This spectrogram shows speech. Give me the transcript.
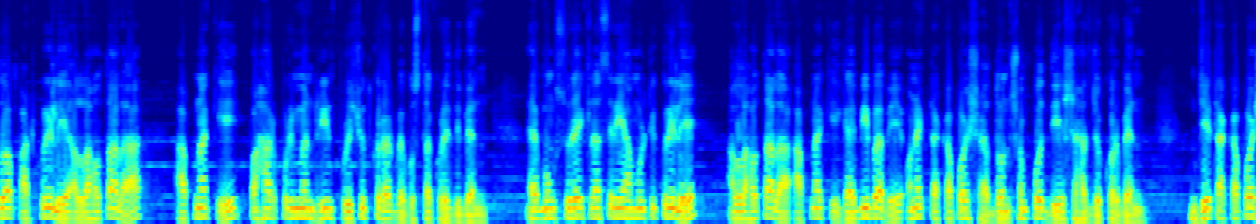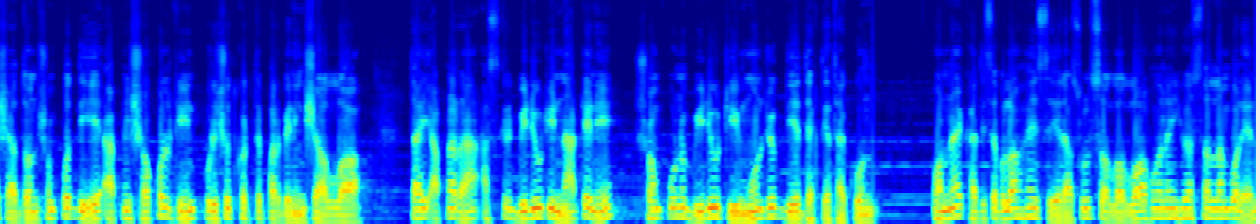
দোয়া পাঠ করিলে আল্লাহ তালা আপনাকে পাহাড় পরিমাণ ঋণ পরিশোধ করার ব্যবস্থা করে দিবেন। এবং সুরাই ক্লাসের এই আমলটি করিলে আল্লাহ তালা আপনাকে গাইবীভাবে অনেক টাকা পয়সা ধন সম্পদ দিয়ে সাহায্য করবেন। যে টাকা পয়সা ধন সম্পদ দিয়ে আপনি সকল ঋণ পরিশোধ করতে পারবেন ইনশাআল্লাহ। তাই আপনারা আজকের ভিডিওটি না টেনে সম্পূর্ণ ভিডিওটি মনোযোগ দিয়ে দেখতে থাকুন। অন্য এক হাদিসে বলা হয়েছে, রাসুল সাল্লাহ আলহিহাসাল্লাম বলেন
